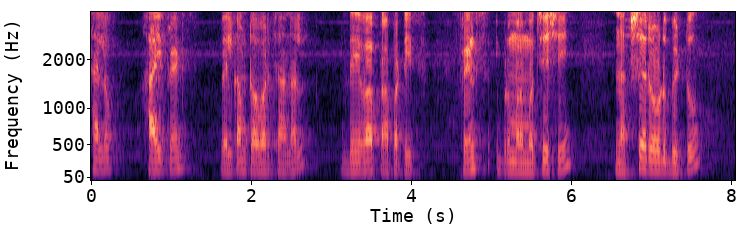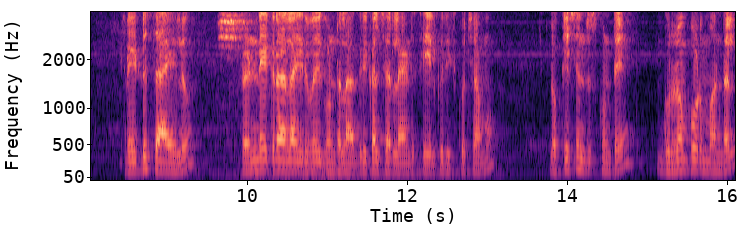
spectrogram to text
Hello hi friends welcome to our channel Deva properties friends ఇప్పుడు మనం వచ్చేసి నక్ష రోడ్డు బిట్టు రెడ్ సాయిలు రెండు ఎకరాల ఇరవై గుంటల అగ్రికల్చర్ ల్యాండ్ సేల్కి తీసుకొచ్చాము. లొకేషన్ చూసుకుంటే గుర్రంపోడు మండల్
